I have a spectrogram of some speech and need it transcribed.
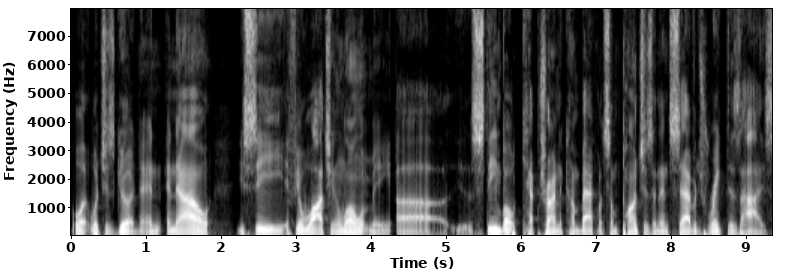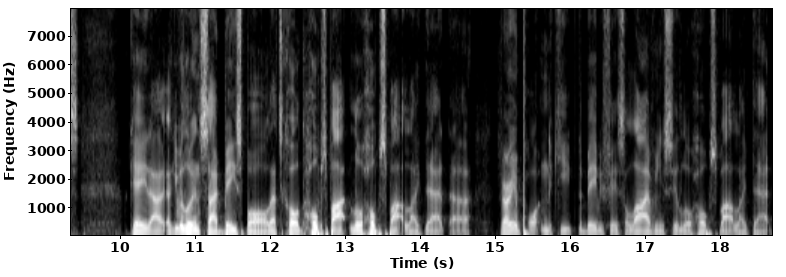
which is good. And and now you see, if you're watching along with me, uh, Steamboat kept trying to come back with some punches, and then Savage raked his eyes. Okay, I'll give you a little inside baseball. That's called hope spot, a little hope spot like that. Uh, very important to keep the baby face alive when you see a little hope spot like that.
